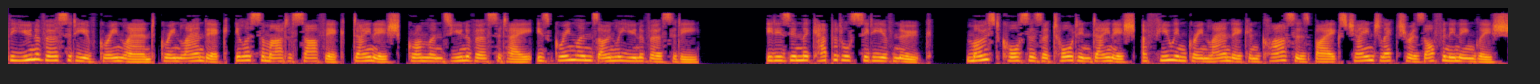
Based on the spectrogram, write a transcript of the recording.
The University of Greenland Greenlandic, Ilisimatusarfik, Danish, Grønlands Universitet is Greenland's only university. It is in the capital city of Nuuk. Most courses are taught in Danish, a few in Greenlandic and classes by exchange lecturers often in English.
